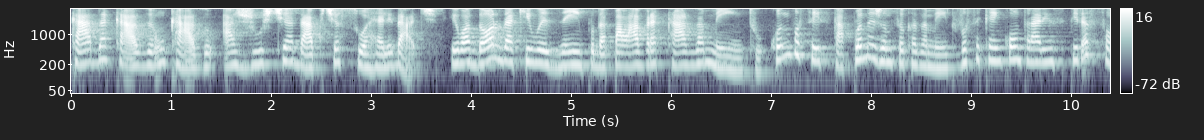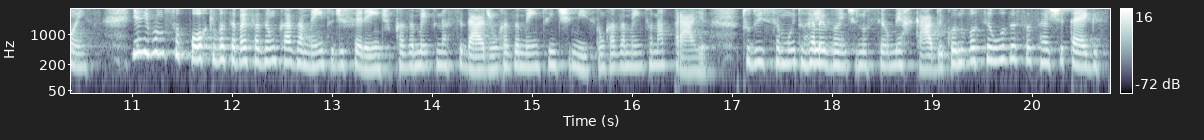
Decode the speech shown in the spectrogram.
Cada caso é um caso, ajuste e adapte a sua realidade. Eu adoro dar aqui o exemplo da palavra casamento. Quando você está planejando seu casamento, você quer encontrar inspirações. E aí vamos supor que você vai fazer um casamento diferente, um casamento na cidade, um casamento intimista, um casamento na praia. Tudo isso é muito relevante no seu mercado. E quando você usa essas hashtags,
